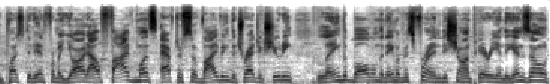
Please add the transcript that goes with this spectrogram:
who punched it in from a yard out five months after surviving the tragic shooting, laying the ball on the name of his friend D'Sean Perry in the end zone.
